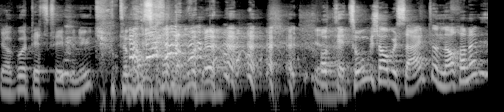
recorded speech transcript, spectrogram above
Ja gut, jetzt sieht man nichts. Der okay, Zungenschaber ist das eine und nachher?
